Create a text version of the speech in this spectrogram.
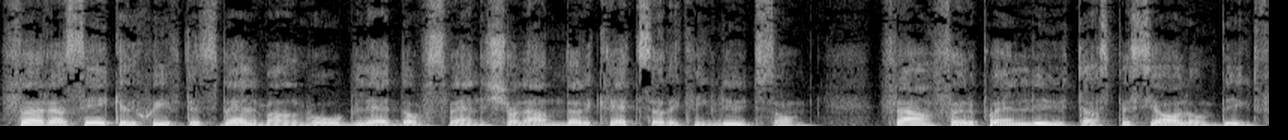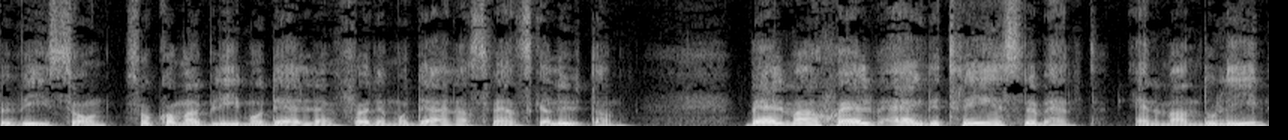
Förra sekelskiftets Bellmanvåg ledd av Sven Scholander kretsade kring lutsång framför på en luta specialombyggd för visång som kommer att bli modellen för den moderna svenska lutan. Bellman själv ägde tre instrument, en mandolin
